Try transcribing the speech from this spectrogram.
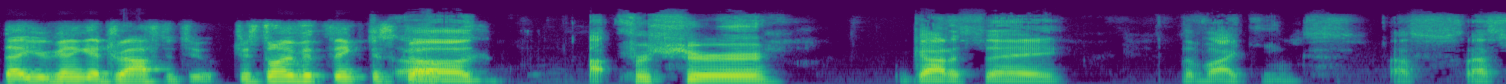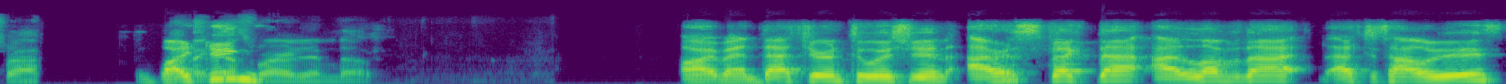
that you're gonna get drafted to. Just don't even think. Just go. Uh, for sure, gotta say, the Vikings. That's that's right. Vikings. that's where it end up. All right, man. That's your intuition. I respect that. I love that. That's just how it is.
